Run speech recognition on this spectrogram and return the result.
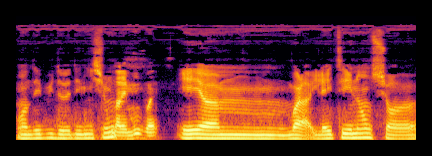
en début de d'émission. Dans les moves, ouais. Et euh, voilà, il a été énorme sur. euh,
